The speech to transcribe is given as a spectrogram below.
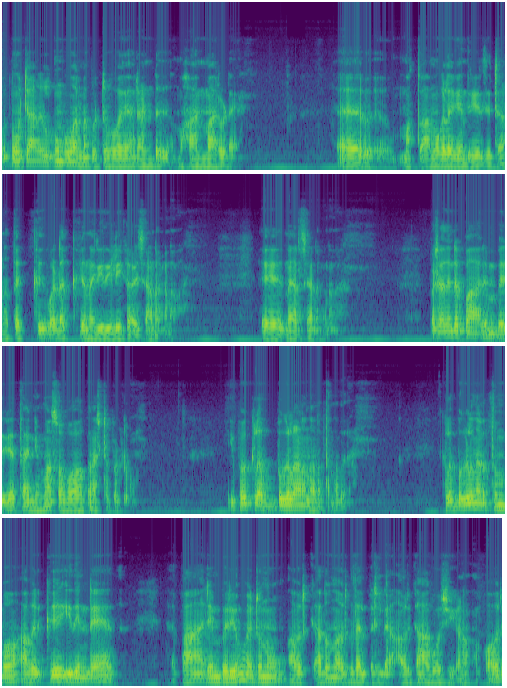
നൂറ്റാണ്ടുകൾക്ക് മുമ്പ് മരണപ്പെട്ടു പോയ രണ്ട് മഹാന്മാരുടെ മക്കാമുകളെ കേന്ദ്രീകരിച്ചിട്ടാണ് തെക്ക് വടക്ക് എന്ന രീതിയിൽ ഈ കാഴ്ച നടക്കുന്നത്. നേർച്ച നടക്കുന്നത്. പക്ഷെ അതിന്റെ പാരമ്പര്യ തനിമ സ്വഭാവമൊക്കെ നഷ്ടപ്പെട്ടു. ഇപ്പോൾ ക്ലബ്ബുകളാണ് നടത്തുന്നത്. ക്ലബ്ബുകൾ നടത്തുമ്പോൾ അവർക്ക് ഇതിന്റെ പാരമ്പര്യവുമായിട്ടൊന്നും അവർക്ക് അതൊന്നും അവർക്ക് താല്പര്യമില്ല. അവർക്ക് ആഘോഷിക്കണം. അപ്പോൾ അവർ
